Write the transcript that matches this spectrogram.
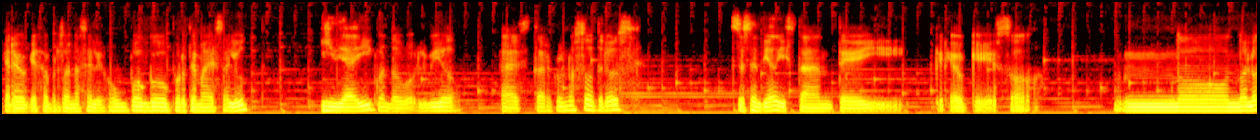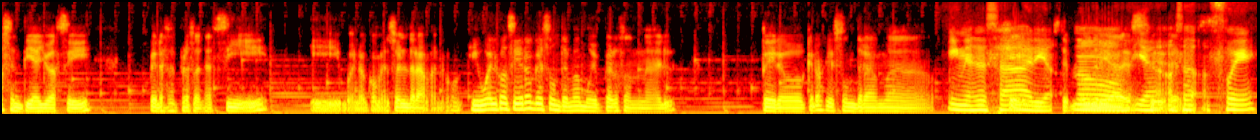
creo que esa persona se alejó un poco por tema de salud y de ahí cuando volvió a estar con nosotros, se sentía distante y creo que eso no, no lo sentía yo así, pero esa persona sí. Y bueno, comenzó el drama, ¿no? Igual considero que es un tema muy personal, pero creo que es un drama innecesario. no, ya, o sea, fue,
